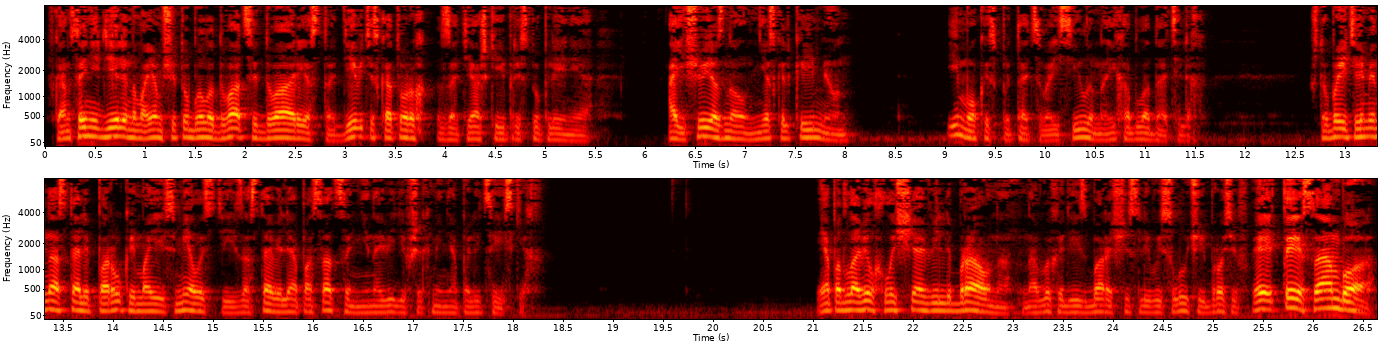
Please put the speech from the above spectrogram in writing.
В конце недели на моем счету было 22 ареста, 9 из которых за тяжкие преступления. А еще я знал несколько имен и мог испытать свои силы на их обладателях. Чтобы эти имена стали порукой моей смелости и заставили опасаться ненавидевших меня полицейских. Я подловил хлыща Вилли Брауна на выходе из бара Счастливый случай, бросив: "Эй ты, самбо,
